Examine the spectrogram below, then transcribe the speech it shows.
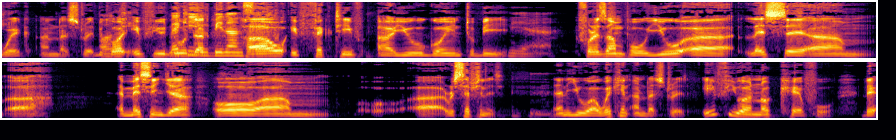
work under stress because Okay. if you do that, how effective are you going to be? Yeah. For example, you are, let's say, um, uh, a messenger or um, uh, receptionist, Mm-hmm. and you are working under stress. If you are not careful, the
